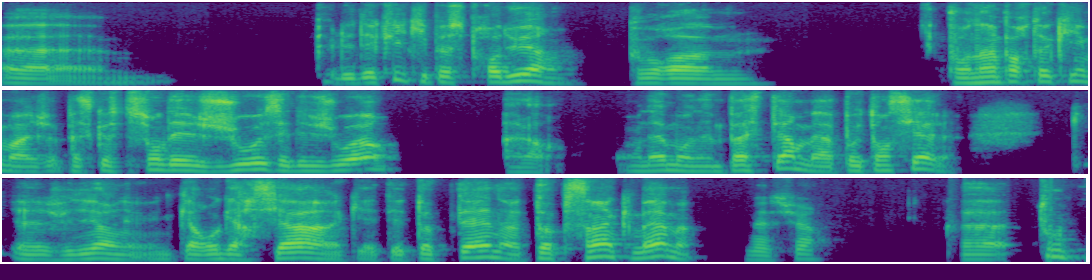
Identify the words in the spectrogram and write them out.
le déclic, il peut se produire pour, pour n'importe qui, moi, parce que ce sont des joueuses et des joueurs. Alors, on aime, on n'aime pas ce terme, mais à potentiel. Euh, je veux dire, une Caro Garcia qui a été top 10, top 5 même. Bien sûr. Euh, tout,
